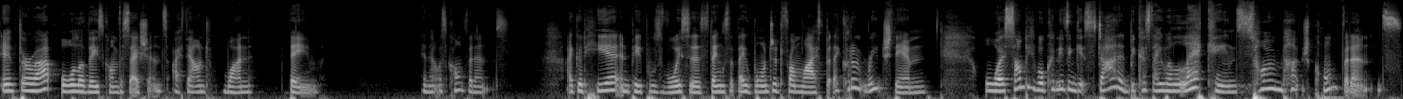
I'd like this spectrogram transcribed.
And throughout all of these conversations, I found one theme, and that was confidence. I could hear in people's voices things that they wanted from life, but they couldn't reach them. Or some people couldn't even get started because they were lacking so much confidence.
